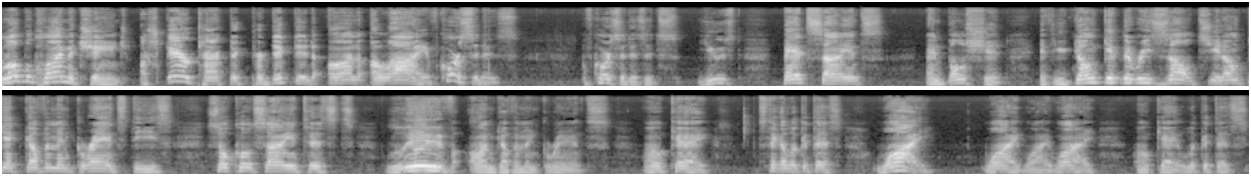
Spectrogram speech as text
Global climate change, a scare tactic predicted on a lie. Of course it is. Of course it is. It's used bad science and bullshit. If you don't give the results, you don't get government grants. These so called scientists live on government grants. Okay, let's take a look at this. Why? Why, why, why? Okay, look at this.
